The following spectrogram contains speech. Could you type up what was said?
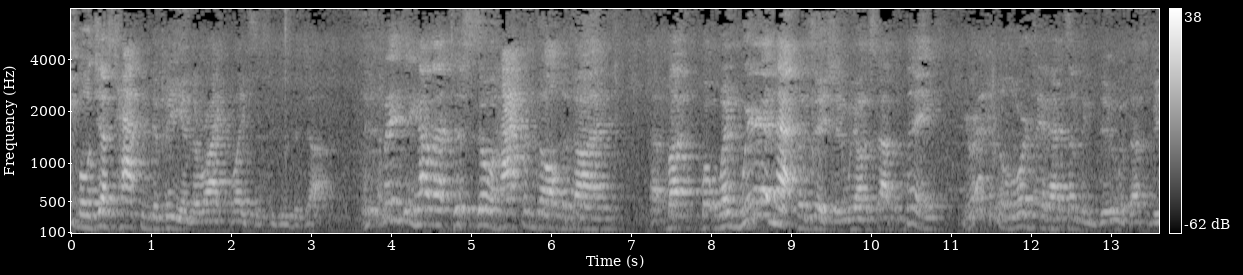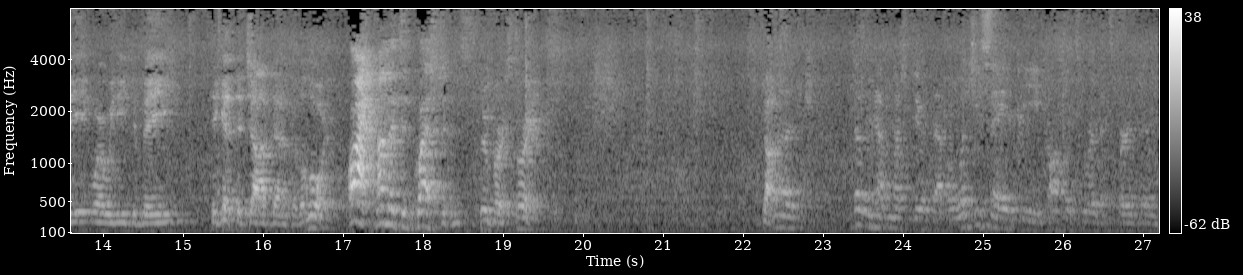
people just happen to be in the right places to do the job. Isn't it amazing how that just so happens all the time? Uh, but, but when we're in that position, we ought to stop and think, you reckon the Lord may have had something to do with us being where we need to be to get the job done for the Lord? All right, comments and questions through verse 3. John. Uh, doesn't have much to do with that, but what you say the prophets were that spurred them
